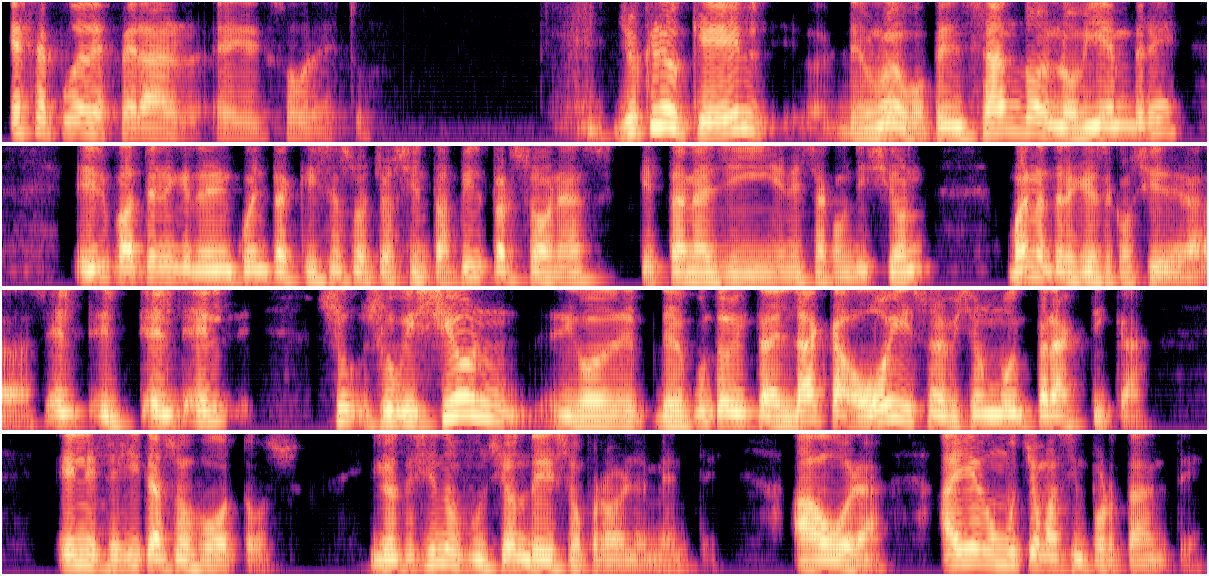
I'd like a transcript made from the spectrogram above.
¿Qué se puede esperar eh, sobre esto? Yo creo que él, de nuevo, pensando en noviembre, él va a tener que tener en cuenta que esas 800.000 personas que están allí en esa condición van a tener que ser consideradas. su, visión, digo, desde el punto de vista del DACA, hoy es una visión muy práctica. Él necesita esos votos y lo está haciendo en función de eso probablemente. Ahora, hay algo mucho más importante.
